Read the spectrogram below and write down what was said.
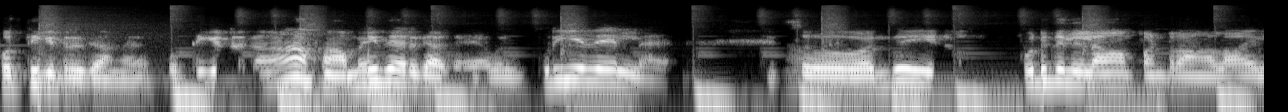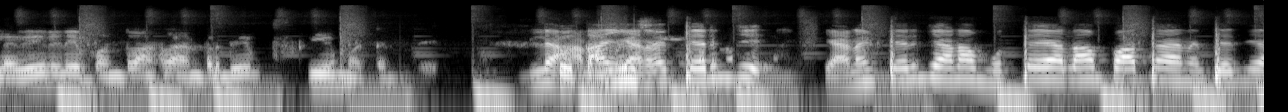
பொத்திக்கிட்டு இருக்காங்க. பொத்திக்கிட்டு இருக்காங்கன்னா அமைதியா இருக்காங்க. அவங்களுக்கு புரியவே இல்லை. சோ வந்து புரிதல் இல்லாம பண்றாங்களா? இல்ல வேறனே பண்றாங்களான்றதே புரிய மாட்டேங்குது. இல்ல ஆனா எனக்கு தெரிஞ்சு எனக்கு தெரிஞ்சு ஆனா முத்தையெல்லாம் பார்த்தா எனக்கு தெரிஞ்சு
